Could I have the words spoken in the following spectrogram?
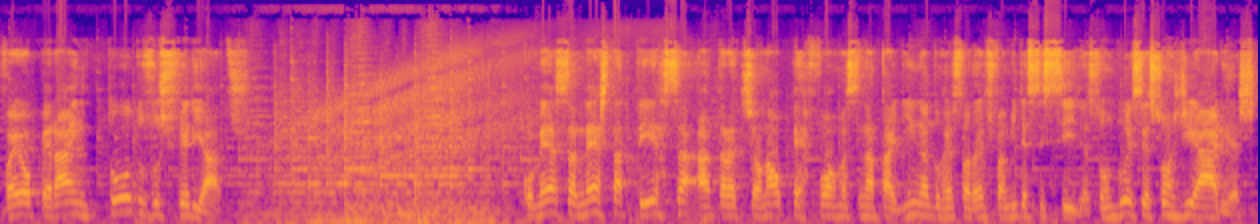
vai operar em todos os feriados. Começa nesta terça a tradicional performance natalina do restaurante Família Sicília. São duas sessões diárias,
